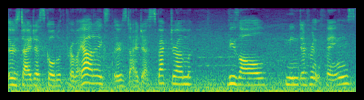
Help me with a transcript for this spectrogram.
there's Digest Gold with probiotics, there's Digest Spectrum. These all mean different things.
